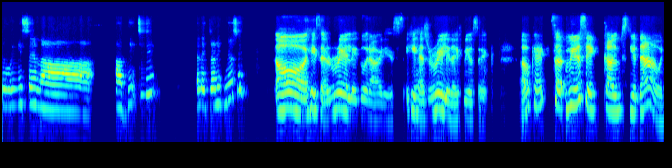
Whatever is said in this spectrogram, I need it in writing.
to listen uh, a beaty electronic music. Oh, he's a really good artist. He has really nice music. Okay, so music calms you down.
